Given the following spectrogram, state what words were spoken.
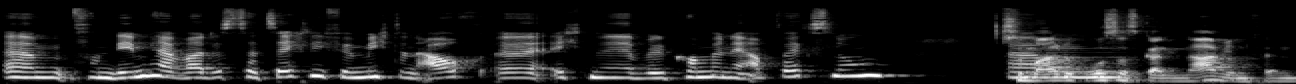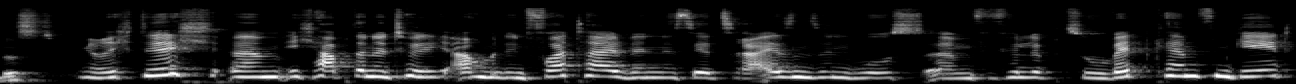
Ähm, von dem her war das tatsächlich für mich dann auch äh, echt eine willkommene Abwechslung. Zumal du ähm, großer Skandinavien-Fan bist. Richtig. Ähm, ich habe dann natürlich auch mit den Vorteil, wenn es jetzt Reisen sind, wo es ähm, für Philipp zu Wettkämpfen geht,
